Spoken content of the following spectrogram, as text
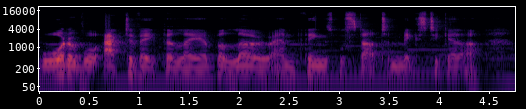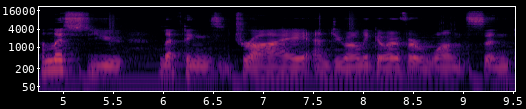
water will activate the layer below and things will start to mix together. Unless you let things dry and you only go over once and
